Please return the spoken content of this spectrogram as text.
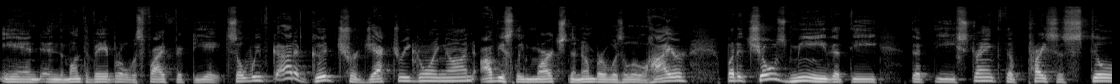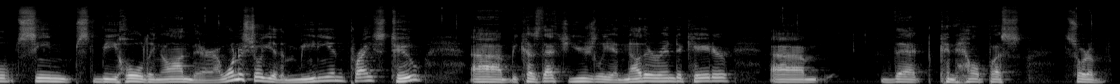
and in the month of April was 558. So we've got a good trajectory going on. Obviously March the number was a little higher, but it shows me that the that the strength of prices still seems to be holding on there. I want to show you the median price too, uh, because that's usually another indicator. Um, that can help us sort of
